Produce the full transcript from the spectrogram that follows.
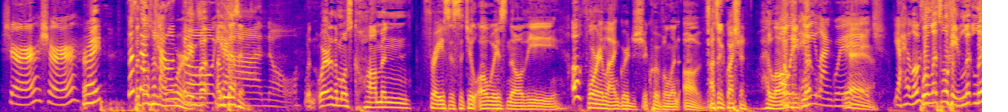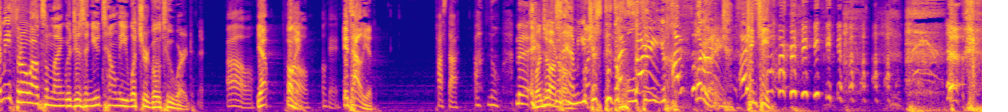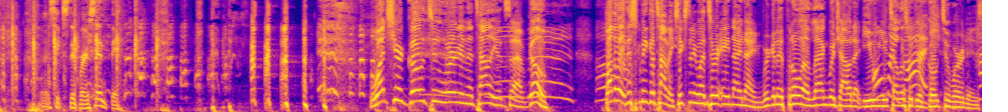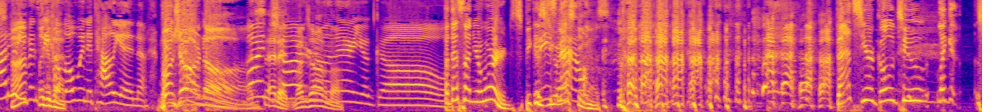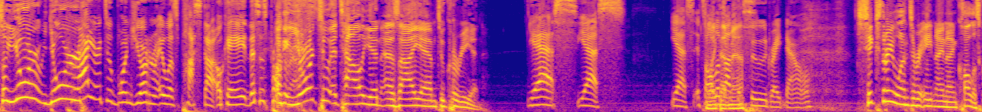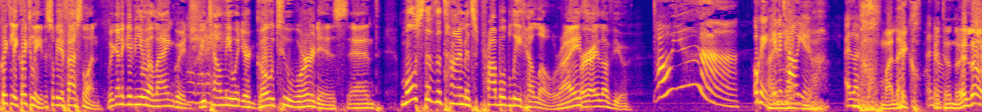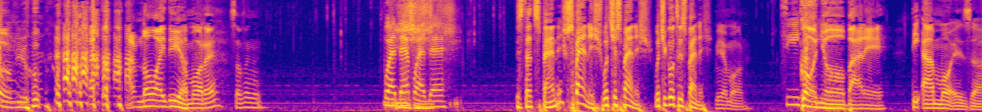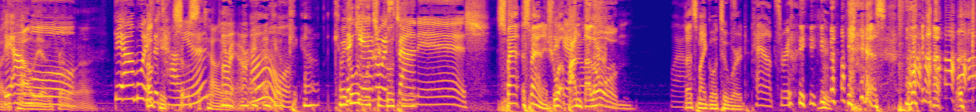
Sure, sure. right? Does but that those are not words. though? I mean, but- I mean, yeah, doesn't. no. What what are the most common phrases that you'll always know the Oh. foreign language equivalent of? That's a good question. Hello. Oh, Okay, in let- any language. Yeah, Yeah, yeah. hello's Well, let's okay. Let, let me throw out some languages, and you tell me what's your go-to word. Oh. Yep. Okay. Oh, okay. Italian. Pasta. Ah, no. Me- Buongiorno. Sam, you just did the I'm whole sorry. thing. You, I'm What sorry. are you- I'm Kimchi. Sixty percent. Eh. What's your go-to word in Italian, Sam? Go. By the way, this could be a good topic. 6310899. We're going to throw a language out at you. Oh you my tell us what your go-to word is. How do you Huh? even Look say at that. hello in Italian? Buongiorno. I said it. Buongiorno. There you go. But that's not your word. It's because It is you're now. asking us. that's your go-to. Like, so your your Prior to buongiorno, it was pasta, okay? This is progress. okay. You're to Italian as I am to Korean. Yes, yes. Yes, it's I all like about the food right now. Six three one zero eight nine nine. Call us quickly, quickly. This will be a fast one. We're gonna give you a language. You tell me what your go-to word is, and most of the time it's probably hello, right? Or I love you. Oh, yeah. Okay, in love Italian. ya. I love you. Maleko. Ano? I don't know. I love you. I have no idea. Amore. Something. Puede, puede. Is that Spanish? Spanish. What's your Spanish? What's your go-to Spanish? Mi amor. Si. Coño, pare. The amo is uh, Te Italian. amo. For, uh, Te amo is Okay, so Italian. it's Italian. All right, all right. Oh. Okay, okay. Uh, can we Te go with what's quiero your is go-to? Spanish. Spa Spanish. Te Well, pantalon. Wow. That's my go-to word. Pants, really. yes. Why not?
